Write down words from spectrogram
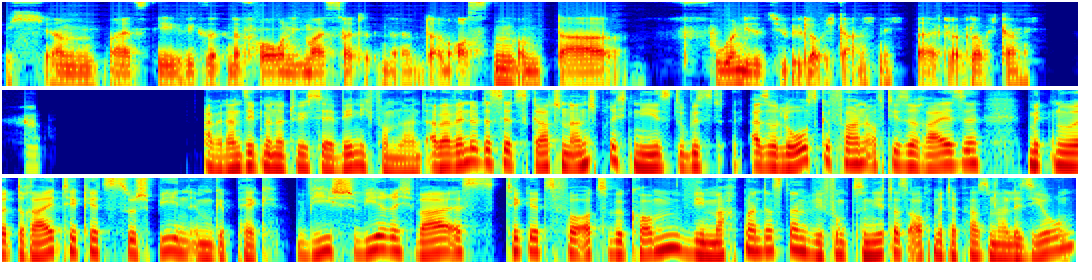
ich ähm, war jetzt die, wie gesagt, in der Vorrunde die meiste Zeit in, in, da im Osten und da fuhren diese Züge, glaube ich, gar nicht nicht. Äh, glaube glaub ich gar nicht. Aber dann sieht man natürlich sehr wenig vom Land. Aber wenn du das jetzt gerade schon ansprichst, Nies, du bist also losgefahren auf diese Reise mit nur drei Tickets zu spielen im Gepäck. Wie schwierig war es, Tickets vor Ort zu bekommen? Wie macht man das dann? Wie funktioniert das auch mit der Personalisierung?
